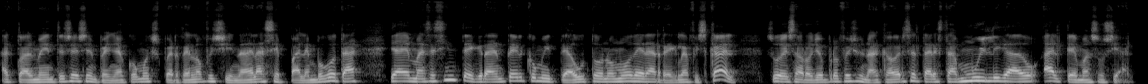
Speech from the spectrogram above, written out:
Actualmente se desempeña como experta en la oficina de la CEPAL en Bogotá y además es integrante del Comité Autónomo de la Regla Fiscal. Su desarrollo profesional, cabe resaltar, está muy ligado al tema social.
